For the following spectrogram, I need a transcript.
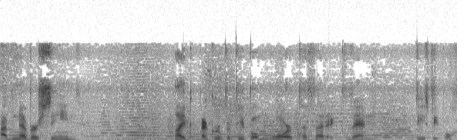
I've never seen like a group of people more pathetic than these people.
